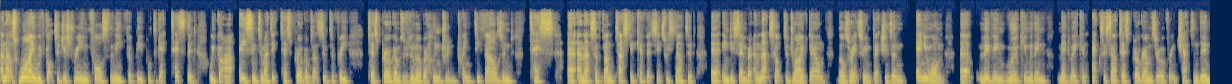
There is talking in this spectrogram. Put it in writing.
and that's why we've got to just reinforce the need for people to get tested. We've got our asymptomatic test programs, our symptom-free test programs. We've done over 120,000 tests, uh, and that's a fantastic effort since we started uh, in December, and that's helped to drive down those rates of infections. And anyone uh, living, working within Medway can access our test programs. They're over in Chattenden.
